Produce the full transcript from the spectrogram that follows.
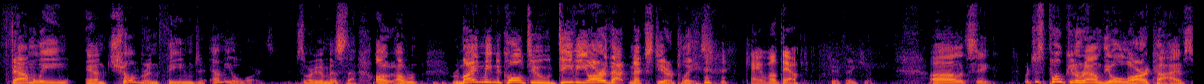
Family and Children themed Emmy Awards. Sorry I missed that. I'll, I'll remind me, Nicole, to DVR that next year, please. Okay, we'll do. Okay, thank you. Uh, let's see. We're just poking around the old archives,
